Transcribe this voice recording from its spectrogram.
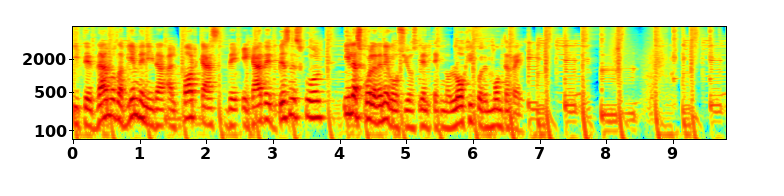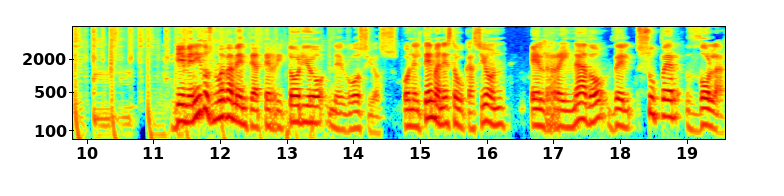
y te damos la bienvenida al podcast de EGADE Business School y la Escuela de Negocios del Tecnológico de Monterrey. Bienvenidos nuevamente a Territorio Negocios, con el tema en esta ocasión, el reinado del superdólar.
